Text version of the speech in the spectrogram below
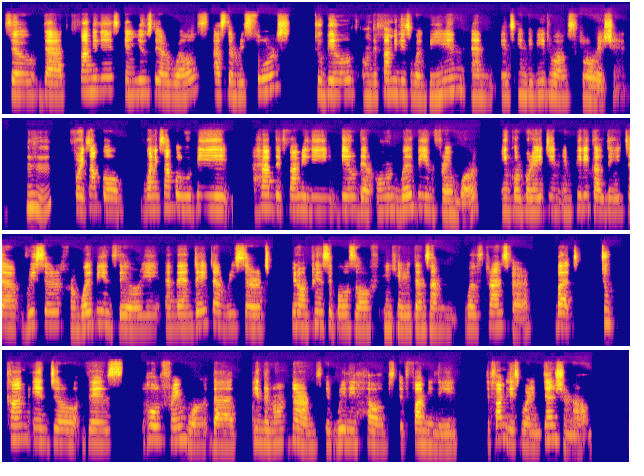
So that families can use their wealth as the resource to build on the family's well-being and its individuals flourishing. mm-hmm. For example, one example would be have the family build their own well-being framework, incorporating empirical data, research from well-being theory, and then data research, you know, on principles of inheritance and wealth transfer. But to come into this whole framework that in the long terms, it really helps the family. The families were intentional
